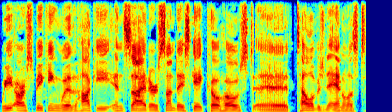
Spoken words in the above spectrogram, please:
We are speaking with hockey insider, Sunday Skate co-host, uh, television analyst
